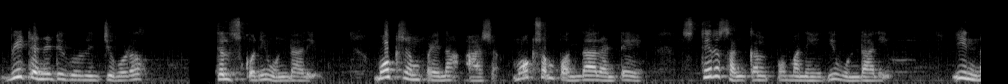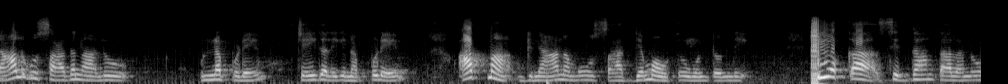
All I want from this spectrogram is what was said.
వీటన్నిటి గురించి కూడా తెలుసుకొని ఉండాలి. మోక్షం పైన ఆశ. మోక్షం పొందాలంటే స్థిర సంకల్పం అనేది ఉండాలి. ఈ నాలుగు సాధనాలు ఉన్నప్పుడే చేయగలిగినప్పుడే ఆత్మ జ్ఞానము సాధ్యమవుతూ ఉంటుంది. ఈ యొక్క సిద్ధాంతాలను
